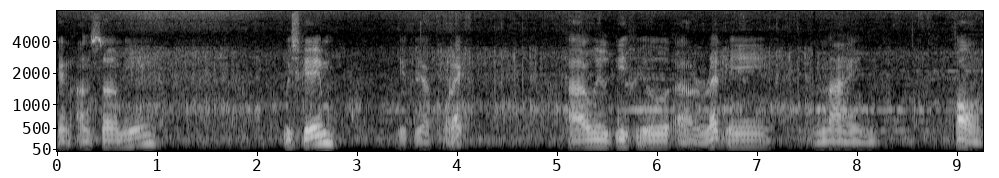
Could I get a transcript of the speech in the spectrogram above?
can answer me which game, if you are correct, I will give you a Redmi 9 phone,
